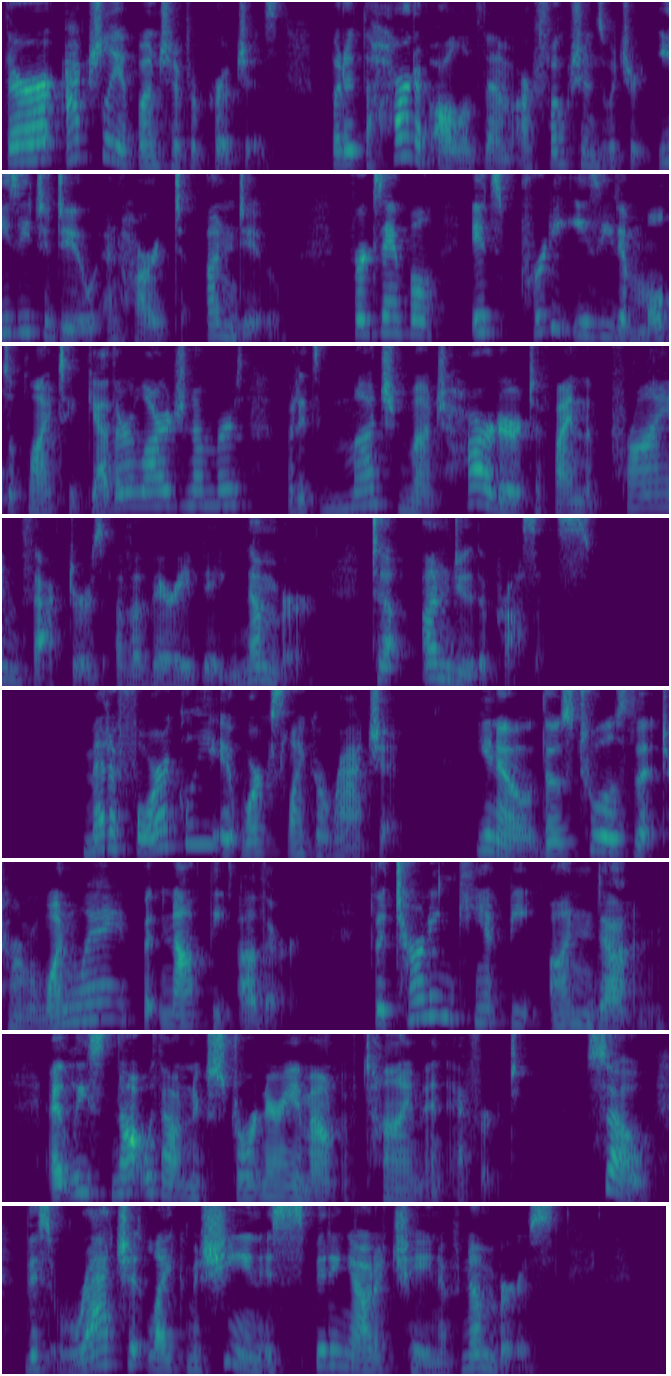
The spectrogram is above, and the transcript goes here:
There are actually a bunch of approaches, but at the heart of all of them are functions which are easy to do and hard to undo. For example, it's pretty easy to multiply together large numbers, but it's much, much harder to find the prime factors of a very big number to undo the process. Metaphorically, it works like a ratchet. You know, those tools that turn one way, but not the other. The turning can't be undone, at least not without an extraordinary amount of time and effort. So, this ratchet like machine is spitting out a chain of numbers.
